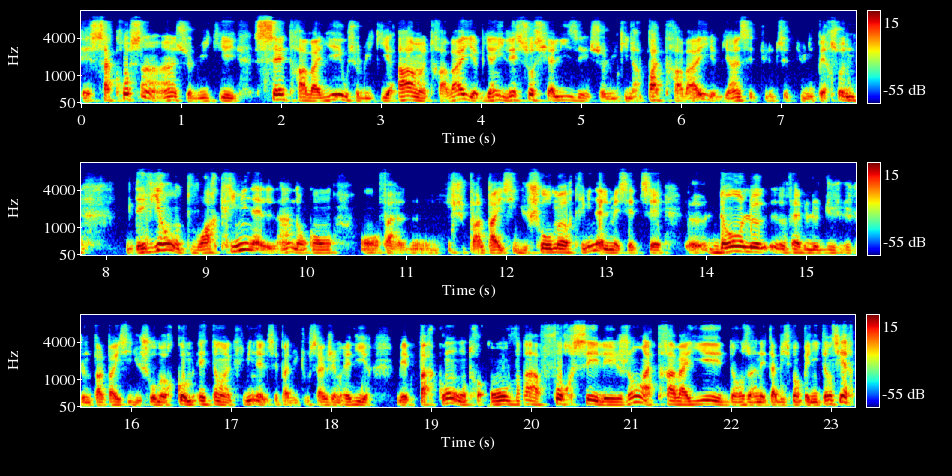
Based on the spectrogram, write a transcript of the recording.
est sacro-saint. Hein. Celui qui sait travailler ou celui qui a un travail, eh bien, il est socialisé. Celui qui n'a pas de travail, eh bien, c'est une, personne déviante, voire criminelle. Hein. Donc, on, enfin, je ne parle pas ici du chômeur criminel, mais c'est euh, dans le, je ne parle pas ici du chômeur comme étant un criminel. C'est pas du tout ça que j'aimerais dire. Mais par contre, on va forcer les gens à travailler dans un établissement pénitentiaire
